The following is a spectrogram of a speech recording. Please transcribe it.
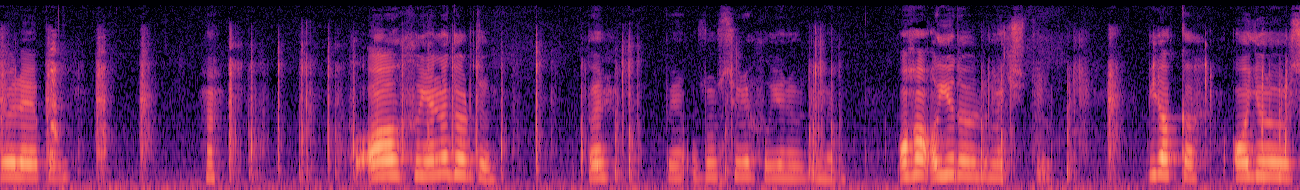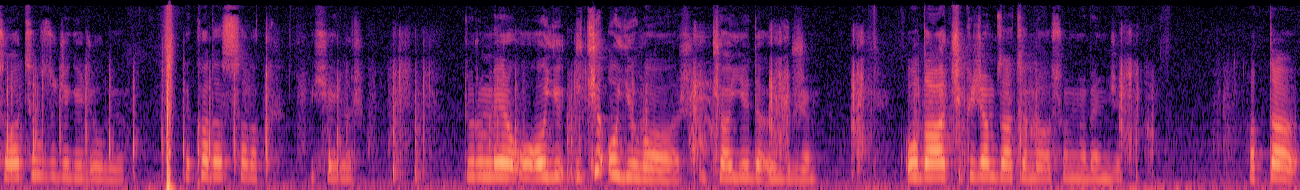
Böyle yapalım. Heh. Aa hıyanı gördüm. Ben ben uzun süre hıyanı öldürmedim. Aha ayı da öldürmek istiyorum. Bir dakika. Hayır saati hızlıca gece oluyor. Ne kadar salak bir şeyler. Durun beri o ayı iki ayı var. İki ayıyı da öldüreceğim. O dağa çıkacağım zaten daha sonra bence. Hatta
